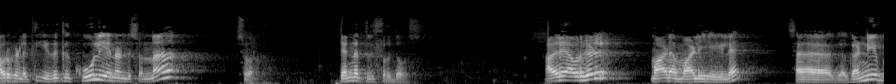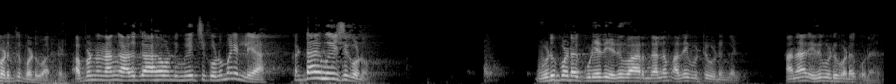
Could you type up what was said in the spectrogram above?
அவர்களுக்கு இதுக்கு கூலி என்னன்னு சொன்னா சொர்க்கம். ஜன்னத்தில் ஃபிர்தோஸ். அதிலே அவர்கள் மாட மாளிகையில கண்ணியப்படுத்தப்படுவார்கள். அப்படின்னா நாங்க அதுக்காக ஒன்று முயற்சிக்கணுமா இல்லையா? கட்டாயம் முயற்சிக்கணும் விடுபடக்கூடியது எதுவா இருந்தாலும் அதை விட்டு விடுங்கள். ஆனால் இது விடுபடக்கூடாது.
